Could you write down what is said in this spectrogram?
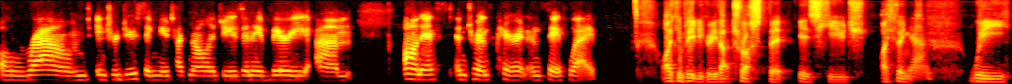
around introducing new technologies in a very um, honest and transparent and safe way I completely agree. That trust bit is huge. I think yeah. we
